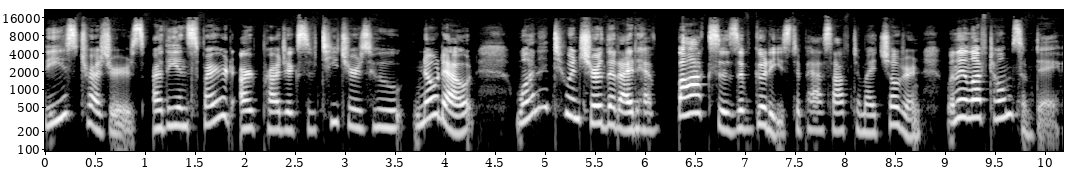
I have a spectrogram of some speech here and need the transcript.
These treasures are the inspired art projects of teachers who, no doubt, wanted to ensure that I'd have boxes of goodies to pass off to my children when they left home someday.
